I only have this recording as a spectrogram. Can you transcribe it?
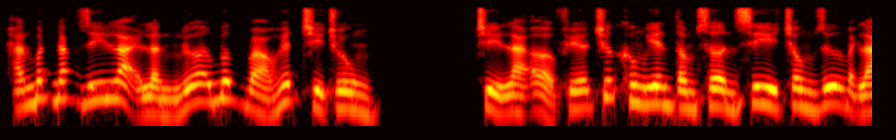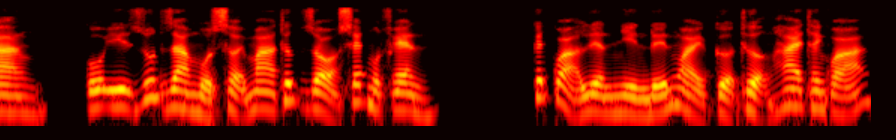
Hắn bất đắc dĩ lại lần nữa bước vào huyết trì chung. Chỉ là ở phía trước không yên tâm sơn si trông giữ bạch lang, cố ý rút ra một sợi ma thức dò xét một phen. Kết quả liền nhìn đến ngoài cửa thượng hai thanh khóa.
